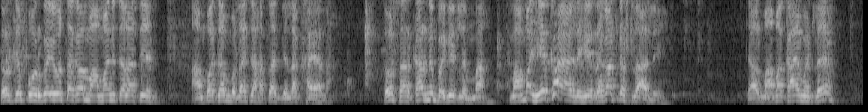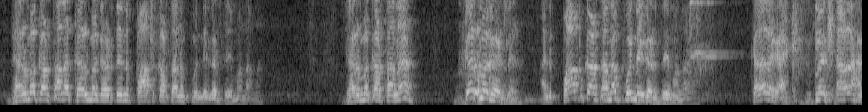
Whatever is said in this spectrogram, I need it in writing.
तर ते पोरगं येऊ का मामाने त्याला ते आंबाच्या मुलाच्या हातात दिला खायला. तर सरकारने बघितलं मा मामा हे काय आलं? हे रगात कसलं आले? त्याला मामा काय म्हटलं? धर्म करताना कर्म घडते आणि पाप करताना पुण्य घडते म्हणाला. धर्म करताना कर्म घडलं आणि पाप करताना पुण्य घडते म्हणाला. कळालं काय? मग कळा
